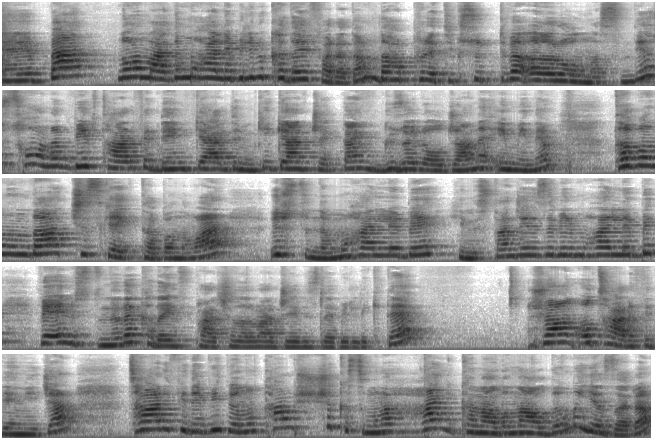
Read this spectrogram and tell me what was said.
Ee, ben normalde muhallebili bir kadayıf aradım. Daha pratik, sütlü ve ağır olmasın diye. Sonra bir tarife denk geldim ki gerçekten güzel olacağına eminim. Tabanında cheesecake tabanı var. Üstünde muhallebi, Hindistan cevizi bir muhallebi ve en üstünde de kadayıf parçaları var cevizle birlikte. Şu an o tarifi deneyeceğim. Tarifi de videonun tam şu kısmına hangi kanaldan aldığımı yazarım.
